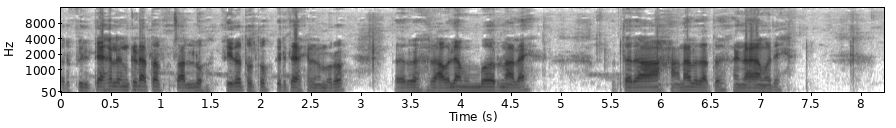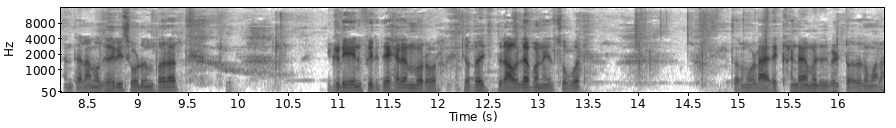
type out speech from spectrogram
तर फिरत्या खेळांकडे आता चाललो फिरत होतो फिरत्या खेळांबरोबर. तर रावल्या मुंबईवरून आलाय. तर आणायला जातो आहे खंडाळ्यामध्ये. आणि त्याला मग घरी सोडून परत इकडे येईन फिरत्या खेळांबरोबर. कदाचित रावल्या पण येईल सोबत. तर मग डायरेक्ट खंडाळ्यामध्येच भेटतो आता तुम्हाला.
